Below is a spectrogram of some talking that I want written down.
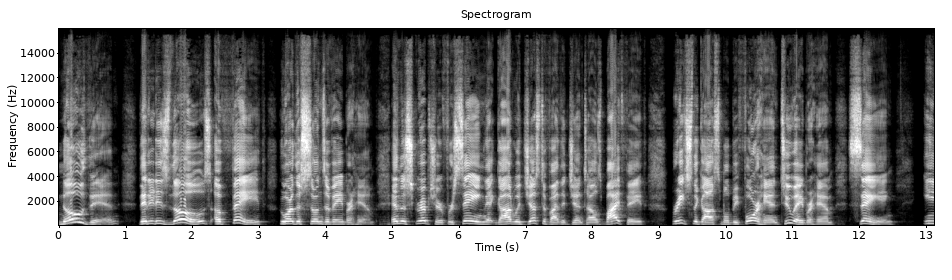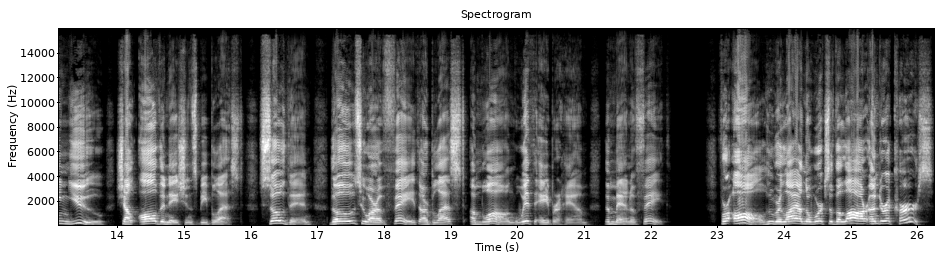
Know then that it is those of faith who are the sons of Abraham. And the scripture, for saying that God would justify the Gentiles by faith, preached the gospel beforehand to Abraham, saying, In you shall all the nations be blessed. So then, those who are of faith are blessed along with Abraham, the man of faith. For all who rely on the works of the law are under a curse.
